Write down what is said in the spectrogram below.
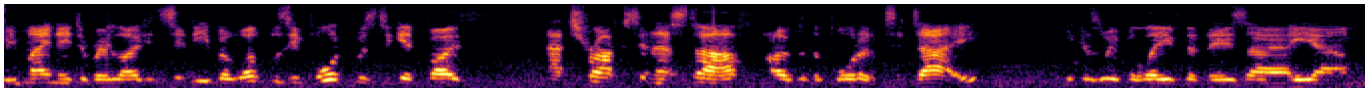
We may need to reload in Sydney, but what was important was to get both our trucks and our staff over the border today because we believe that there's a um,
